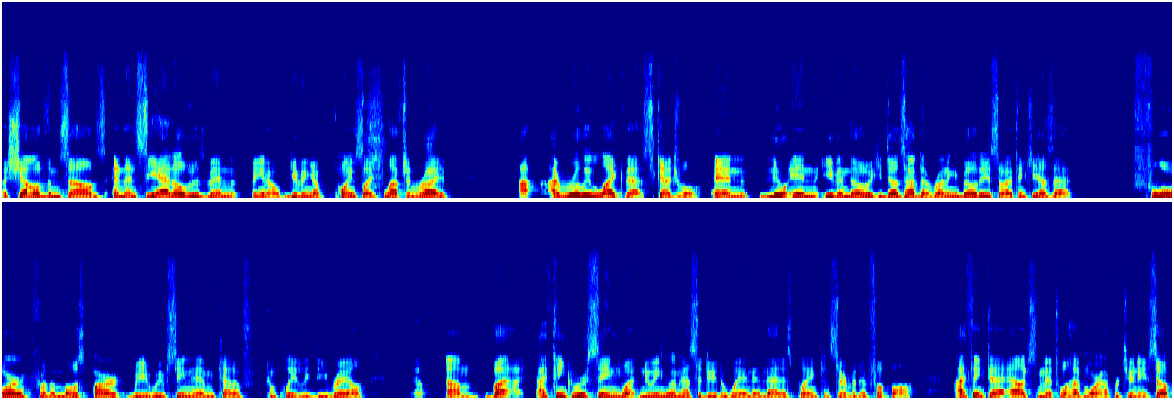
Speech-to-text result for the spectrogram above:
a shell of themselves, and then Seattle, who's been, you know, giving up points like left and right. I, I really like that schedule. And Newton, even though he does have that running ability, so I think he has that floor for the most part. We we've seen him kind of completely derail. Yep. Um, but I, I think we're seeing what New England has to do to win, and that is playing conservative football. I think that Alex Smith will have more opportunity. So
